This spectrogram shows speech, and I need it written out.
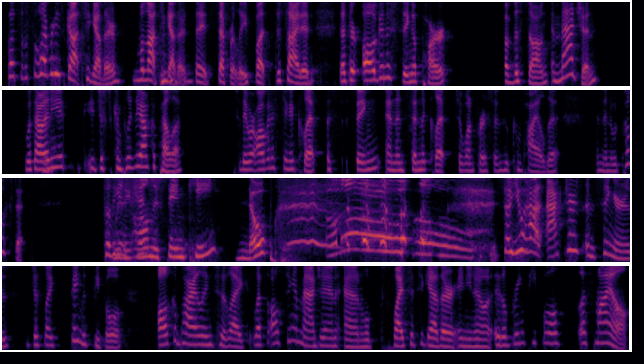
but some celebrities got together, well, not Mhm. together, they separately, but decided that they're all going to sing a part of the song Imagine without Mhm. any just completely a cappella. So they were all going to sing a clip, sing and then send the clip to one person who compiled it and then would post it. So the Were they intention all in the same key? Nope. Oh, so you had actors and singers, just like famous people, all compiling to like, let's all sing Imagine and we'll splice it together and, you know, it'll bring people a smile.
